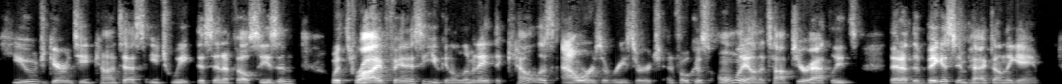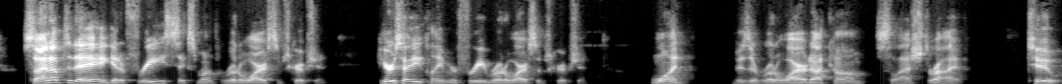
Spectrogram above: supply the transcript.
huge guaranteed contests each week this NFL season. With Thrive Fantasy, you can eliminate the countless hours of research and focus only on the top tier athletes that have the biggest impact on the game. Sign up today and get a free six month RotoWire subscription. Here's how you claim your free RotoWire subscription. One, visit rotowire.com slash thrive. Two,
